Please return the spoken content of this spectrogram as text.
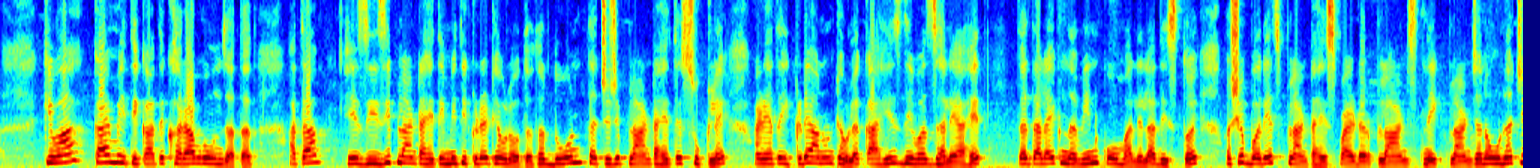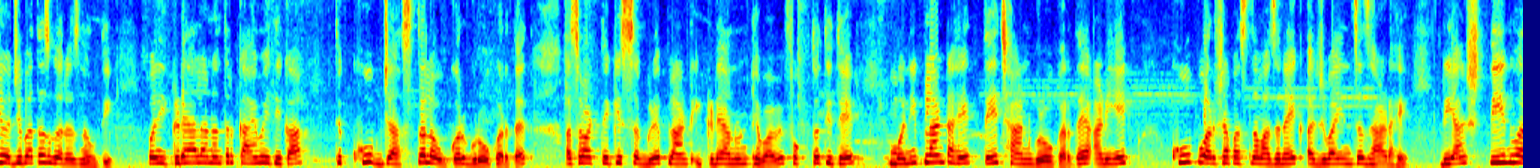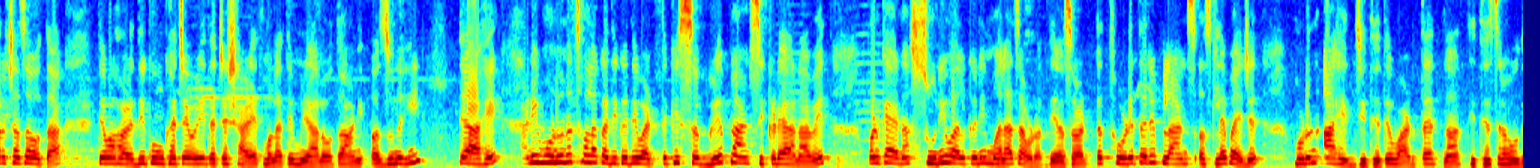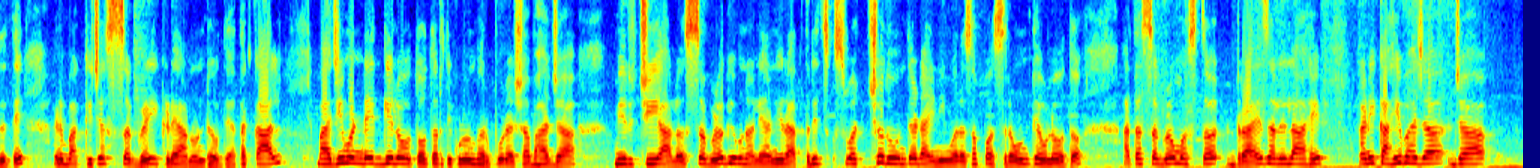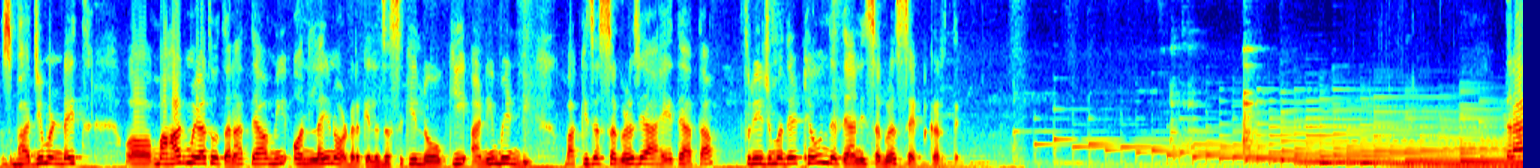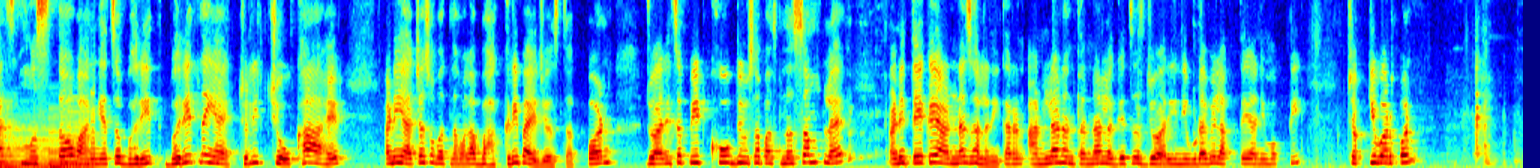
किंवा काय माहिती का ते खराब होऊन जातात. आता हे झीझी प्लांट आहे ते मी तिकडे ठेवलं होतं. तर दोन त्याचे जे प्लांट आहे ते सुकले. आणि आता इकडे आणून ठेवलं. काहीच दिवस झाले आहेत. तर त्याला एक नवीन कोंब आलेला दिसतोय. असे बरेच प्लांट आहे स्पायडर प्लांट स्नेक प्लांट ज्यांना उन्हाची अजिबातच गरज नव्हती. पण इकडे आल्यानंतर काय माहिती का ते खूप जास्त लवकर ग्रो करत आहेत असं वाटतं की सगळे प्लांट इकडे आणून ठेवावे फक्त तिथे मनी प्लांट आहे ते छान ग्रो करत आहे आणि एक खूप वर्षापासून माझं ना एक अजवाईंचं झाड आहे. रियांश तीन वर्षाचा होता तेव्हा हळदी कुंखाच्या वेळी त्याच्या शाळेत मला ते मिळालं होतं आणि अजूनही ते आहे. आणि म्हणूनच मला कधी कधी वाटतं की सगळे प्लांट्स इकडे आणावेत. पण काय ना सुनी बाल्कनी मलाच आवडत नाही. असं वाटतं थोडे तरी प्लांट्स असले पाहिजेत. म्हणून आहेत. जिथे ते वाढत आहेत ना तिथेच राहू देते. आणि बाकीचे सगळे इकडे आणून ठेवते. आता काल भाजी मंडईत गेलो होतो तर तिकडून भरपूर अशा भाज्या मिरची आलं सगळं घेऊन आले आणि रात्रीच स्वच्छ धुवून ते डायनिंगवर असं पसरवून ठेवलं होतं. आता सगळं मस्त ड्राय झालेलं आहे. आणि काही भाज्या ज्या भाजी मंडईत महाग मिळत होता ना त्या मी ऑनलाईन ऑर्डर केलं. जसं की लोकी आणि भेंडी. बाकीचं सगळं जे आहे ते आता फ्रीजमध्ये ठेवून देते आणि सगळं सेट करते. तर आज मस्त वांग्याचं भरीत भरीत नाही आहे ॲक्च्युली चोखा आहे. आणि याच्यासोबत ना मला भाकरी पाहिजे असतात. पण ज्वारीचं पीठ खूप दिवसापासून संपलंय आणि ते काही आणणं झालं नाही. कारण आणल्यानंतर ना लगेचच ज्वारी निवडावी लागते आणि मग ती चक्कीवर पण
